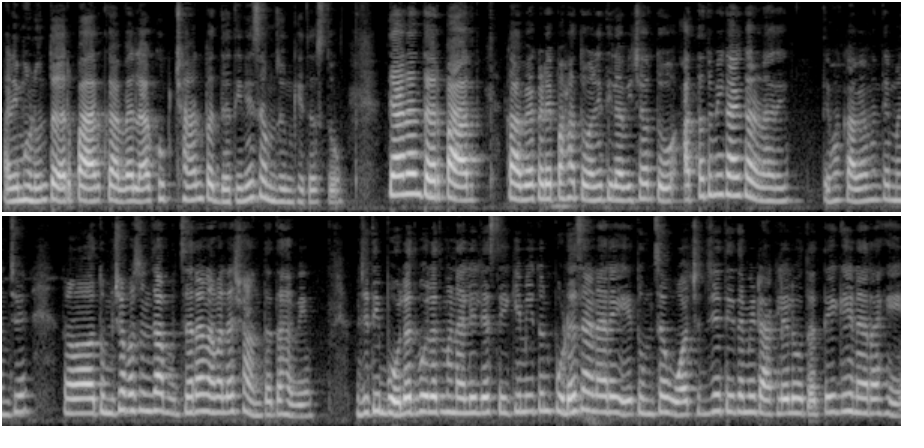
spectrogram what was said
आणि म्हणून तर पार्थ काव्याला खूप छान पद्धतीने समजून घेत असतो. त्यानंतर पार्थ काव्याकडे पाहतो आणि तिला विचारतो आता तुम्ही काय करणार आहे? तेव्हा काव्या म्हणते म्हणजे तुमच्यापासून जा जरा ना मला शांतता हवी. म्हणजे ती बोलत बोलत म्हणालेली असते की मी इथून पुढे जाणार आहे. तुमचं वॉच जे तिथे मी टाकलेलं होतं ते घेणार आहे.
